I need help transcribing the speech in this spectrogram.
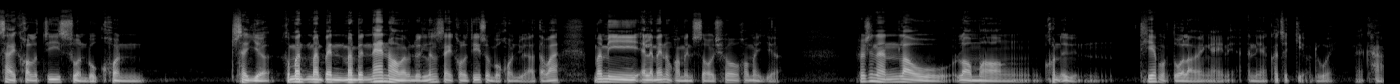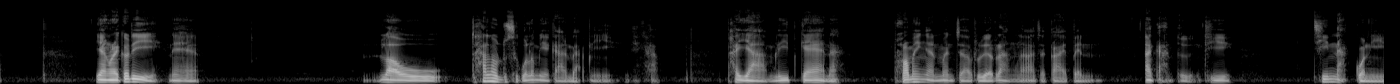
psychology ส่วนบุคคลซะเยอะคือมันมันเป็นมันเป็นแน่นอนมันเป็นเรื่อง psychology ส่วนบุคคลอยู่แล้ว แต่ว่ามันมี element ของความเป็น social เข้ามาเยอะ เพราะฉะนั้นเราเรามองคนอื่นเทียบกับตัวเรายัางไงเนี่ย อันเนี้ยก็จะเกี่ยวด้วยนะครับ อย่างไรก็ดีนะฮะ เราถ้าเรารู้สึกว่าเรามีอาการแบบนี้นะครับ พยายามรีบแก้นะ เพราะไม่งั้นมันจะเรื้อรังแล้วอาจจะกลายเป็นอาการอื่นที่ที่หนักกว่านี้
